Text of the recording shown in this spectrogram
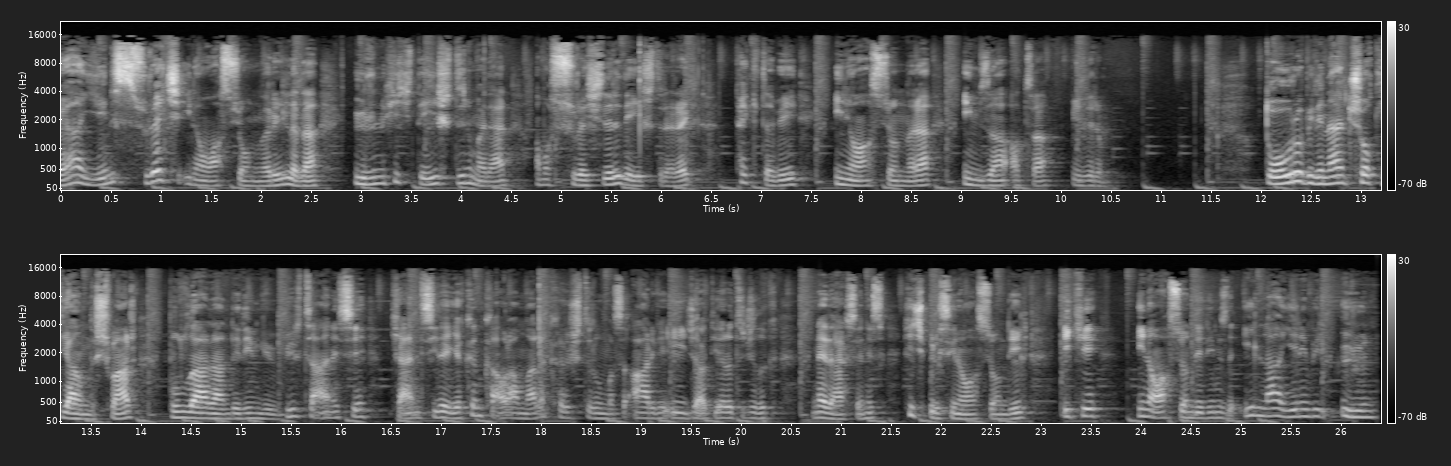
veya yeni süreç inovasyonlarıyla da ürünü hiç değiştirmeden ama süreçleri değiştirerek pek tabii inovasyonlara imza atabilirim. Doğru bilinen çok yanlış var. Bunlardan dediğim gibi bir tanesi kendisiyle yakın kavramlarla karıştırılması. Arge, icat, yaratıcılık ne derseniz hiçbirisi inovasyon değil. İki, inovasyon dediğimizde illa yeni bir ürün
